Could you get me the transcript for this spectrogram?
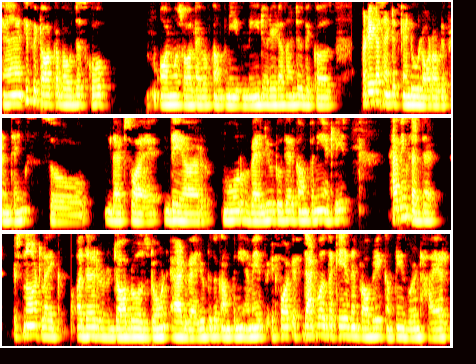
And if we talk about the scope, almost all type of companies need a data scientist because a data scientist can do a lot of different things. So that's why they are more value to their company at least. Having said that, it's not like other job roles don't add value to the company. I mean, if it, for if that was the case, then probably companies wouldn't hire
